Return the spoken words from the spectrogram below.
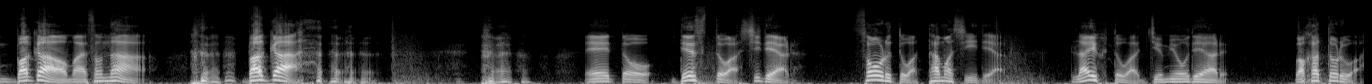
バカ、お前、そんな。バカ えっと、デスとは死である。ソウルとは魂である。ライフとは寿命である。わかっとるわ。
